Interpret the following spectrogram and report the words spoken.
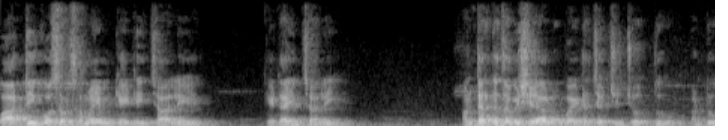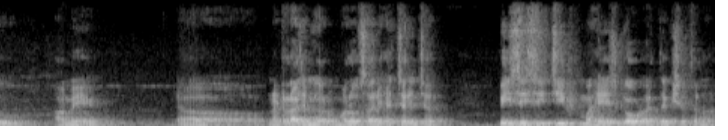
పార్టీ కోసం సమయం కేటాయించాలి కేటాయించాలి. అంతర్గత విషయాలు బయట చర్చించవద్దు అంటూ ఆమె నటరాజన్ గారు మరోసారి హెచ్చరించారు. పిసిసి చీఫ్ మహేష్ గౌడ్ అధ్యక్షతన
